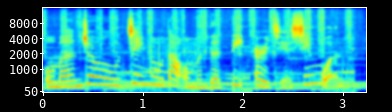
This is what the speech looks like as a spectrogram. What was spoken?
我们就进入到我们的第二节新闻。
